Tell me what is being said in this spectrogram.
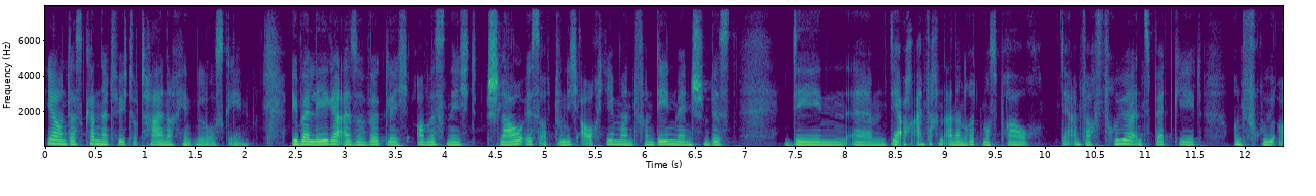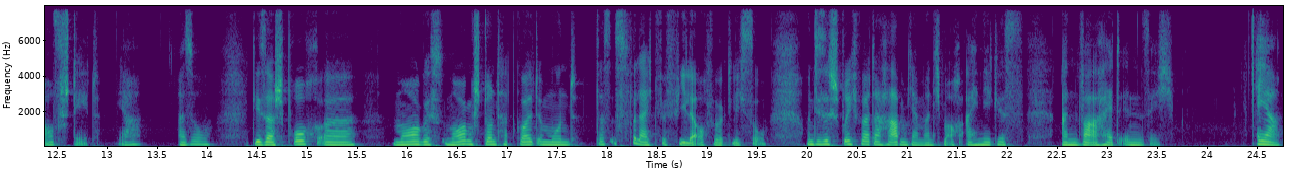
Ja, und das kann natürlich total nach hinten losgehen. Überlege also wirklich, ob es nicht schlau ist, ob du nicht auch jemand von den Menschen bist, den, ähm, der auch einfach einen anderen Rhythmus braucht, der einfach früher ins Bett geht und früh aufsteht. Ja, also dieser Spruch, äh, Morgens, Morgenstund hat Gold im Mund. Das ist vielleicht für viele auch wirklich so. Und diese Sprichwörter haben ja manchmal auch einiges an Wahrheit in sich. Ja,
